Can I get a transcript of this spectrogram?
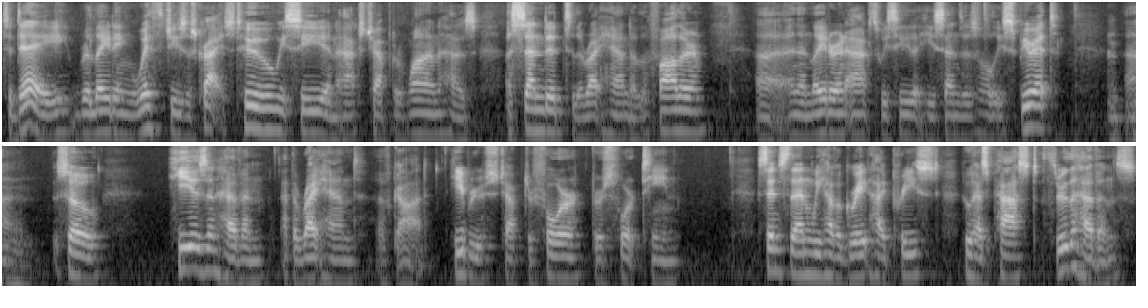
today relating with Jesus Christ, who we see in Acts chapter 1 has ascended to the right hand of the Father. Uh, and then later in Acts, we see that he sends his Holy Spirit. Mm-hmm. Uh, so he is in heaven at the right hand of God. Hebrews chapter 4, verse 14. Since then, we have a great high priest who has passed through the heavens,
